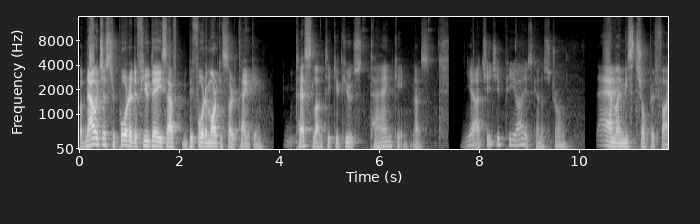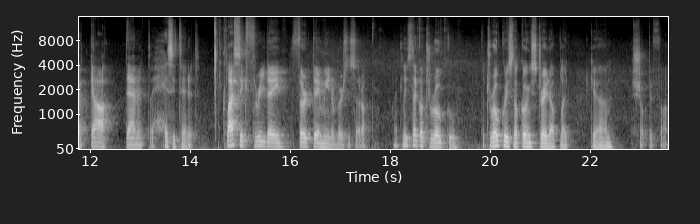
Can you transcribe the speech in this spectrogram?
But now it just reported a few days after before the market started tanking. Tesla and TQQs tanking. Nice. Yeah, GGPI is kind of strong. Damn, I missed Shopify. God damn it, I hesitated. Classic three day, third day mean reversion setup. At least I got Roku. But Roku is not going straight up like um, Shopify.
